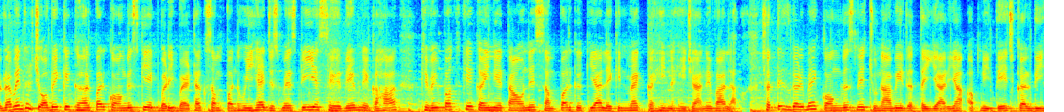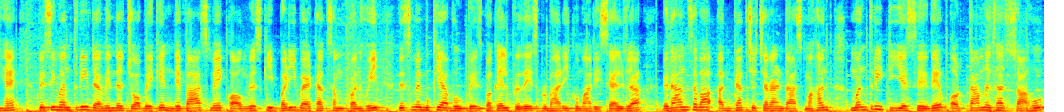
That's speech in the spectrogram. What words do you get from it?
रविंद्र चौबे के घर पर कांग्रेस की एक बड़ी बैठक संपन्न हुई है, जिसमें टी एस सहदेव ने कहा कि विपक्ष के कई नेताओं ने संपर्क किया, लेकिन मैं कहीं नहीं जाने वाला। छत्तीसगढ़ में कांग्रेस ने चुनावी तैयारियाँ अपनी तेज कर दी हैं। कृषि मंत्री रविंद्र चौबे के निवास में कांग्रेस की बड़ी बैठक संपन्न हुई, जिसमें मुखिया भूपेश बघेल, प्रदेश प्रभारी कुमारी सैलजा, विधानसभा अध्यक्ष चरण दास महंत, मंत्री टी एस सहदेव और ताम्रध्वज साहू,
